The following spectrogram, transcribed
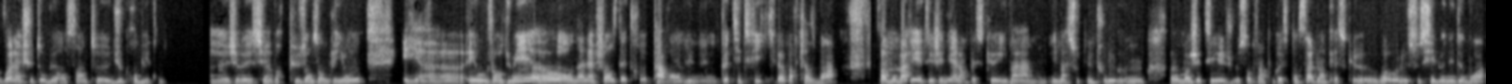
voilà, je suis tombée enceinte euh, du premier coup. J'ai réussi à avoir plusieurs embryons et, et aujourd'hui, on a la chance d'être parent d'une petite fille qui va avoir 15 mois. Mon mari a été génial hein, parce qu'il m'a il m'a soutenu tout le long. moi, j'étais, je me sentais un peu responsable hein, parce que le souci venait de moi.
